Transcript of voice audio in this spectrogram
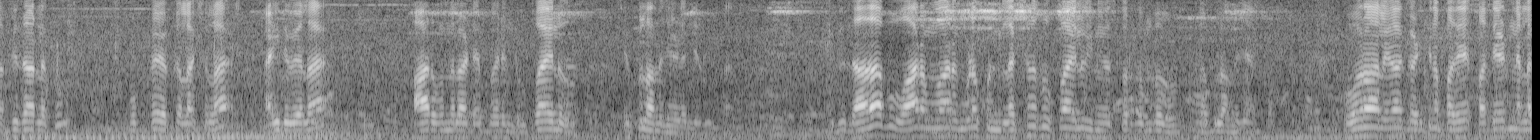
లబ్ధిదారులకు ముప్పై ఒక్క లక్షల ఐదు వేల ఆరు వందల డెబ్బై రెండు రూపాయలు చెక్కులు అందజేయడం జరుగుతుంది. ఇది దాదాపు వారం వారం కూడా కొన్ని లక్షల రూపాయలు ఈ నియోజకవర్గంలో డబ్బులు అందజేస్తాం. ఓవరాల్గా గడిచిన పదే పదిహేడు నెలల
